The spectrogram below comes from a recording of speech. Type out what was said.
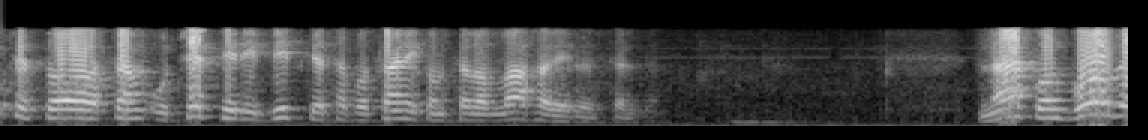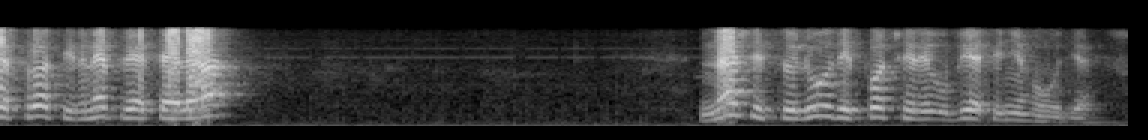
učestvovao sam u četiri bitke sa poslanikom sallallahu alaihi wa sallam. Nakon borbe protiv neprijatelja naši su ljudi počeli ubijati njihovu djecu.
